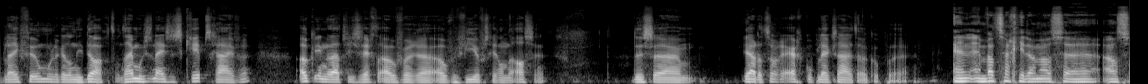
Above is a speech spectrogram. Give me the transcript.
bleek veel moeilijker dan hij dacht. Want hij moest ineens een script schrijven. Ook inderdaad, wat je zegt, over, eh, over vier verschillende assen. Dus ehm, ja, dat zag er erg complex uit ook op... eh, En, en wat zag je dan als, als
